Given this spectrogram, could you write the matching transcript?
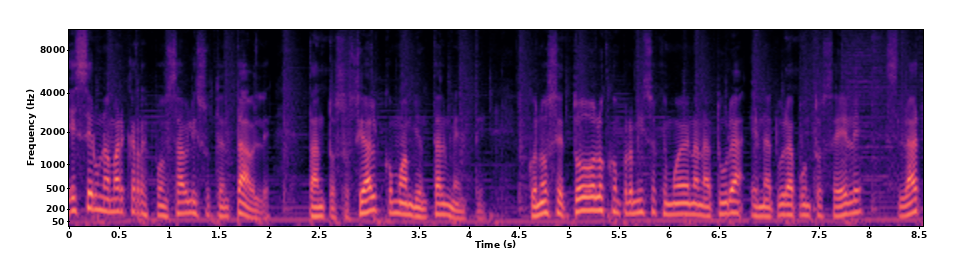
es ser una marca responsable y sustentable, tanto social como ambientalmente. Conoce todos los compromisos que mueven a Natura en natura.cl slash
